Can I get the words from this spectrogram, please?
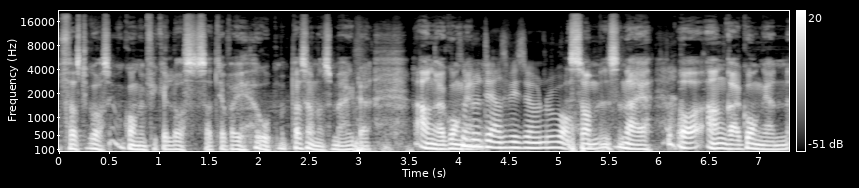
första gången fick jag låtsas att jag var ihop med personen som ägde. Andra gången... Som du inte ens visste vem det var? Som, nej, och andra gången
